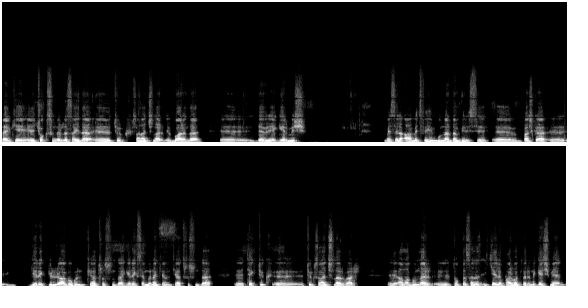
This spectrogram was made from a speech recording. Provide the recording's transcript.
belki e, çok sınırlı sayıda e, Türk sanatçılar e, bu arada devreye girmiş. Mesela Ahmet Fehim bunlardan birisi. Başka gerek Güllü Agop'un tiyatrosunda gerekse Mınakya'nın tiyatrosunda tek tük Türk sanatçılar var. Ama bunlar toplasanız iki elin parmaklarını geçmeyen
